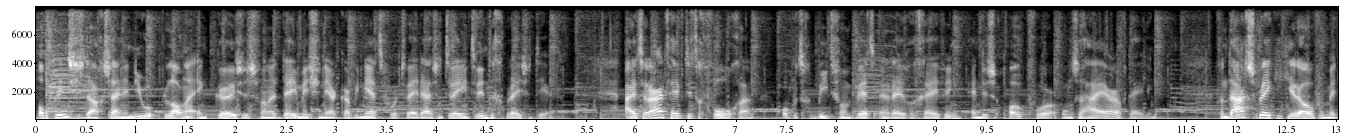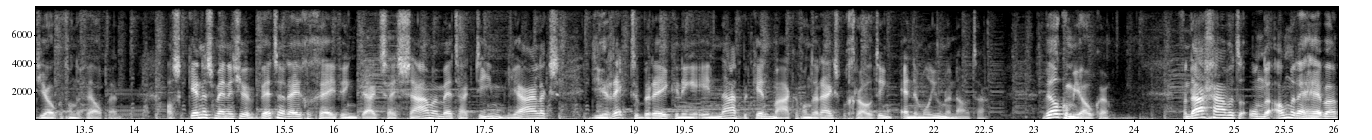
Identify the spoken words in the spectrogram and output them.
Op Prinsjesdag zijn er nieuwe plannen en keuzes van het demissionair kabinet voor 2022 gepresenteerd. Uiteraard heeft dit gevolgen op het gebied van wet en regelgeving en dus ook voor onze HR-afdeling. Vandaag spreek ik hierover met Joke van der Velpen. Als kennismanager wet en regelgeving duikt zij samen met haar team jaarlijks directe berekeningen in na het bekendmaken van de Rijksbegroting en de miljoenennota. Welkom Joke. Vandaag gaan we het onder andere hebben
